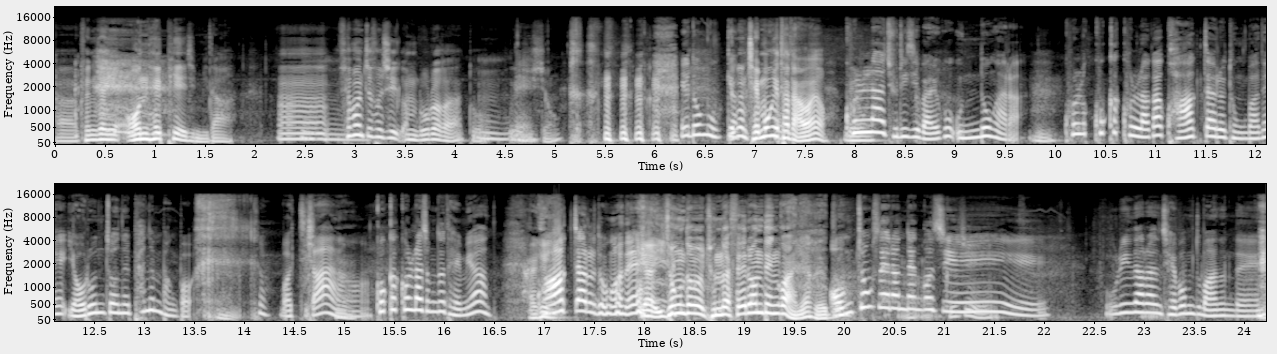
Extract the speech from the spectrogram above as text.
어, 굉장히 언해피해집니다. 어, 음. 세 번째 소식 음, 로라가 또 음, 네. 보여주시죠. 이거 너무 웃겨. 이건 제목에 다 나와요. 네. 콜라 줄이지 말고 운동하라. 음. 콜, 코카콜라가 과학자를 동반해 여론전을 펴는 방법. 음. 아, 멋지다. 어. 코카콜라 정도 되면 아, 이게- 과학자를 동원해. 야, 이 정도면 존나 세련된 거 아니야, 그래도? 엄청 세련된 어, 거지. 그지. 우리나라는 재범도 많은데. 음.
